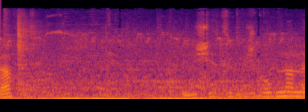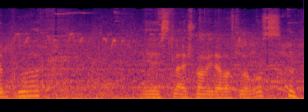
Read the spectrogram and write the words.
Geschafft. Bin ich jetzt ziemlich oben an der Burg. Hier ist gleich mal wieder was los.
